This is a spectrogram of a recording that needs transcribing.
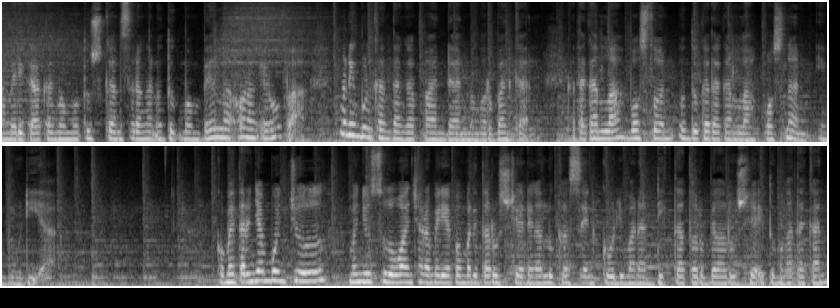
Amerika akan memutuskan serangan untuk membela orang Eropa, menimbulkan tanggapan dan mengorbankan. Katakanlah Boston untuk katakanlah Poznan, ibu dia. Komentarnya muncul menyusul wawancara media pemerintah Rusia dengan Lukashenko di mana diktator Belarusia itu mengatakan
